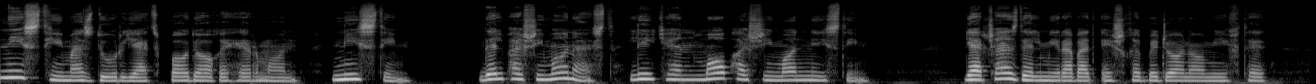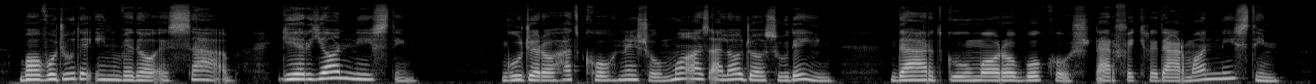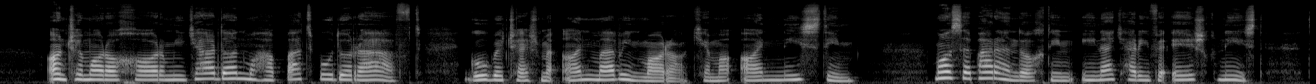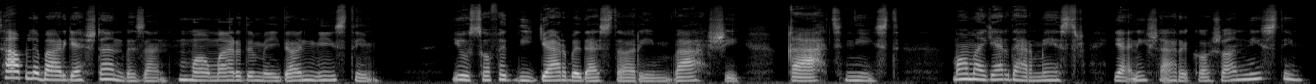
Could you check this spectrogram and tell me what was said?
نیستیم از دوریت با داغ هرمان نیستیم. دل پشیمان است لیکن ما پشیمان نیستیم. گرچه از دل می رود عشق به جان آمیخته با وجود این وداع صعب گریان نیستیم. گو جراحت کهنه شو ما از علاج آسوده ایم. درد گو ما را بکش در فکر درمان نیستیم. آنچه ما را خار می محبت بود و رفت. گو به چشم آن مبین ما را که ما آن نیستیم. ما سپر انداختیم اینک حریف عشق نیست. طبل برگشتن بزن ما مرد میدان نیستیم. یوسف دیگر به دست داریم وحشی قحط نیست. ما مگر در مصر یعنی شهر کاشان نیستیم.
